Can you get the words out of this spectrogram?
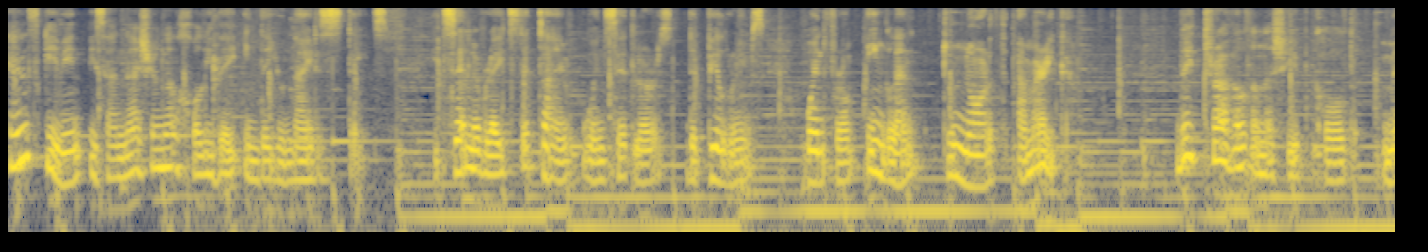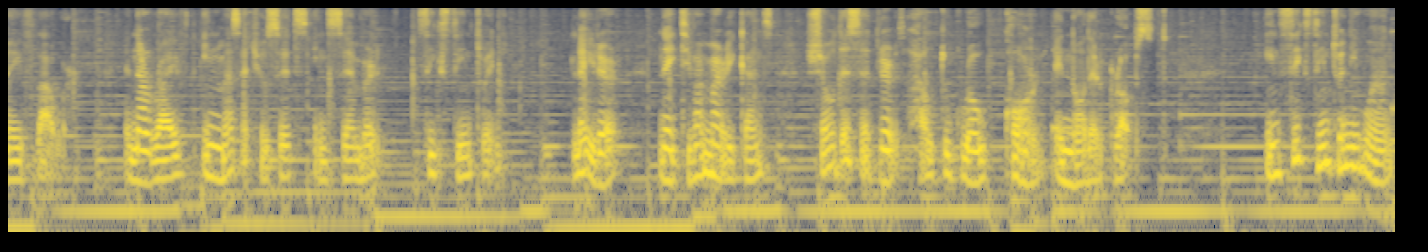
Thanksgiving is a national holiday in the United States. It celebrates the time when settlers, the Pilgrims, went from England to North America. They traveled on a ship called Mayflower and arrived in Massachusetts in December 1620. Later, Native Americans showed the settlers how to grow corn and other crops. In 1621,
